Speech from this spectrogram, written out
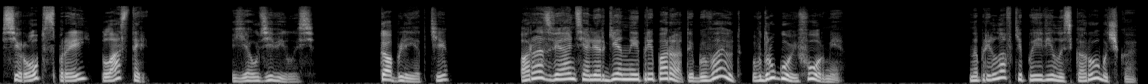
Сироп, спрей, пластырь? Я удивилась. Таблетки? А разве антиаллергенные препараты бывают в другой форме? На прилавке появилась коробочка,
